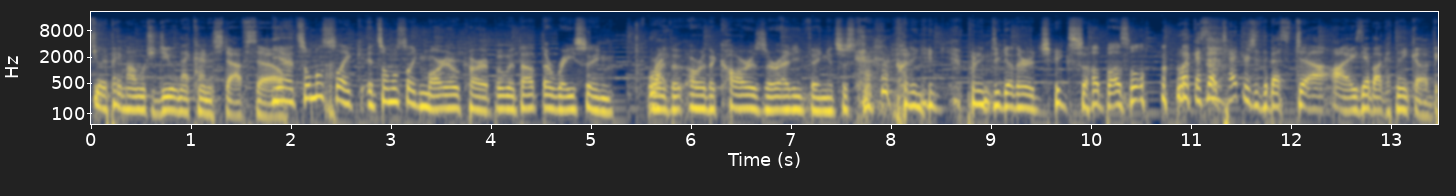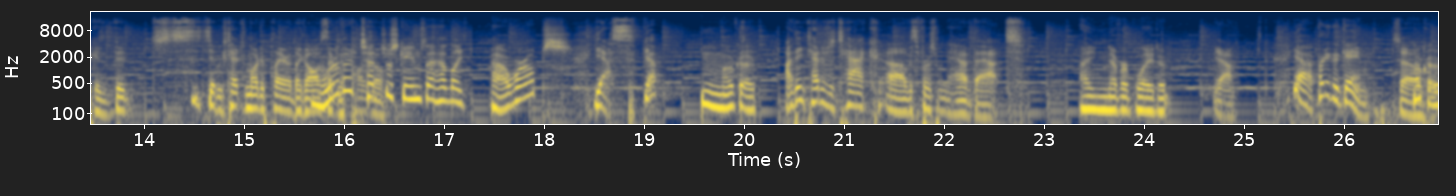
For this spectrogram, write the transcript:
depending on what you do and that kind of stuff. So Yeah, it's almost like it's almost like Mario Kart, but without the racing or Right. the or the cars or anything. It's just putting putting together a jigsaw puzzle. like I said, Tetris is the best uh, uh, example I could think of because the Tetris multiplayer, like also Were like there the. Tetris games that had like power ups? Yes. Yep. Hmm, okay. I think Tetris Attack uh, was the first one to have that. I never played it. Yeah. Yeah, pretty good game. So Okay.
